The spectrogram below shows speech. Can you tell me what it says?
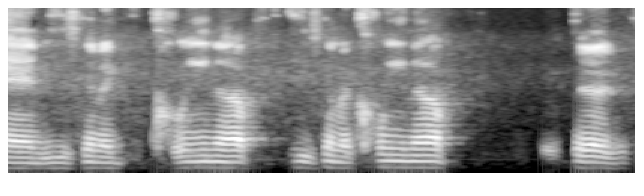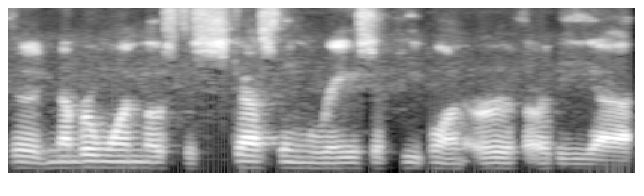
and he's gonna clean up. He's gonna clean up the the number one most disgusting race of people on earth are the uh,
